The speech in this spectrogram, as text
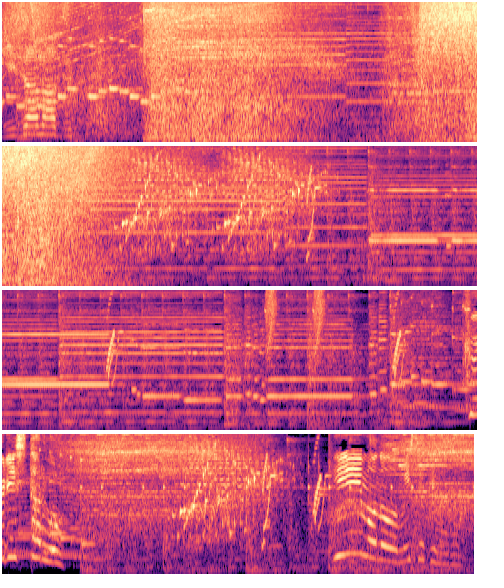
ひざまずく。クリスタルを。いいものを見せてやろう。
